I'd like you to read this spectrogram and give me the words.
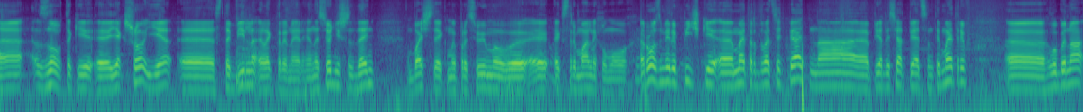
Е, Знов таки, е, якщо є е, стабільна електроенергія. На сьогоднішній день бачите, як ми працюємо в екстремальних умовах. Розміри пічки 1,25 м на е, 55 см, глибина,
